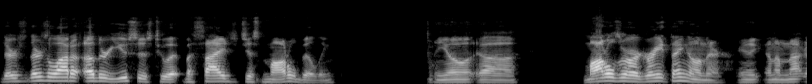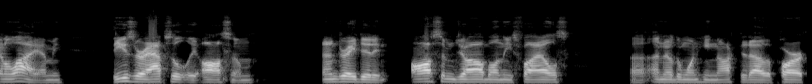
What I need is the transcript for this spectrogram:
there's there's a lot of other uses to it besides just model building. You know, uh, models are a great thing on there, and, and I'm not gonna lie. I mean, these are absolutely awesome. Andrey did an awesome job on these files. Uh, another one, he knocked it out of the park.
